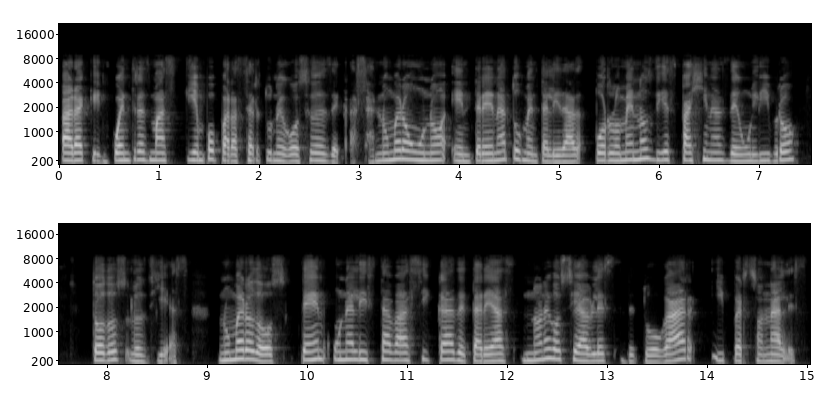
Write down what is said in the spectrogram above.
para que encuentres más tiempo para hacer tu negocio desde casa. Número uno, entrena tu mentalidad, por lo menos 10 páginas de un libro todos los días. Número dos, ten una lista básica de tareas no negociables de tu hogar y personales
